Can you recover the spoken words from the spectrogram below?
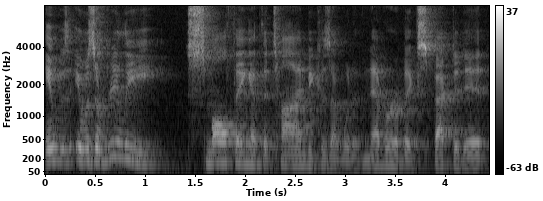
It was, it was a really small thing at the time because I would have never have expected it.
